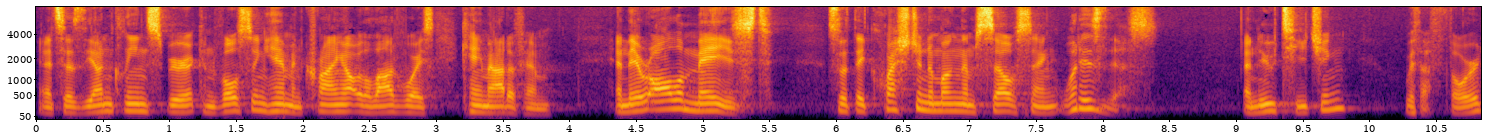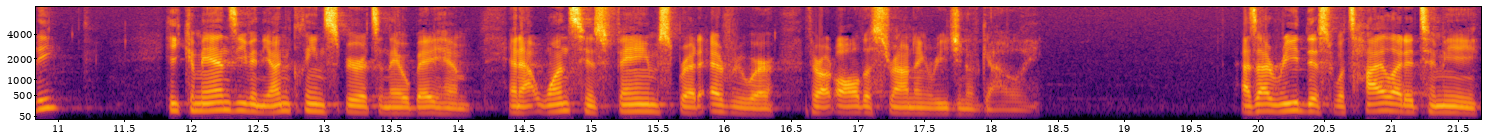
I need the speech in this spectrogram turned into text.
And it says, The unclean spirit, convulsing him and crying out with a loud voice, came out of him. And they were all amazed. so that they questioned among themselves, saying, What is this? A new teaching with authority? He commands even the unclean spirits, and they obey him. And at once his fame spread everywhere throughout all the surrounding region of Galilee. As I read this, what's highlighted to me,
